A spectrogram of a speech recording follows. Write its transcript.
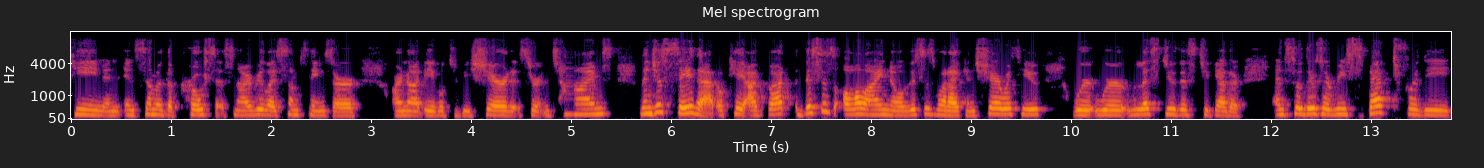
team in, in some of the process. Now, I realize some things are, are not able to be shared at certain times. Then just say that, okay, I've got this is all I know. This is what I can share with you. We're, we're let's do this together. And so, there's a respect for the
